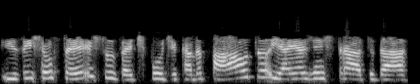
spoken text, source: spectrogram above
existem os textos, é tipo de cada pauta, e aí a gente trata da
